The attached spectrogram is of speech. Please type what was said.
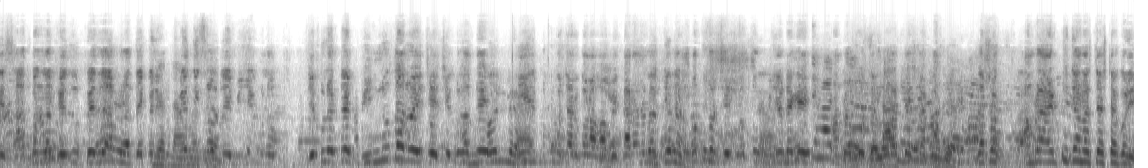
এই সাত বাংলা ফেসবুক পেজে আপনারা দেখবেন একটু ব্যতিক্রম যে বিষয়গুলো যেগুলো একটা ভিন্নতা রয়েছে সেগুলোতে প্রচার করা হবে। কারণ হলো যেটা সত্য সেই সত্য বিষয়টাকে আমরা প্রচার করার চেষ্টা করব। দর্শক আমরা একটু জানার চেষ্টা করি।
